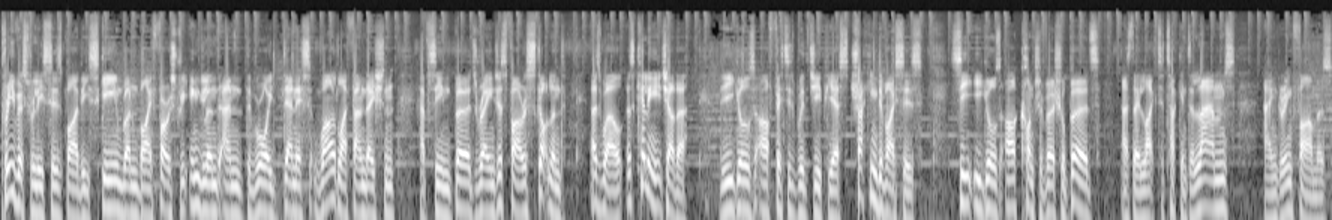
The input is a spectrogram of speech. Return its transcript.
Previous releases by the scheme run by Forestry England and the Roy Dennis Wildlife Foundation have seen birds range as far as Scotland, as well as killing each other. The eagles are fitted with GPS tracking devices. Sea eagles are controversial birds as they like to tuck into lambs, angering farmers.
